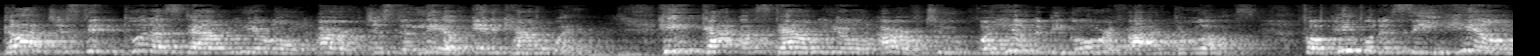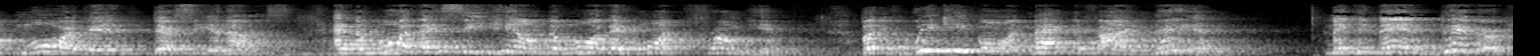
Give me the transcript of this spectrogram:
God just didn't put us down here on earth just to live any kind of way. Mm-hmm. He got us down here on earth to for him to be glorified through us. For people to see him more than they're seeing us. And the more they see him, the more they want from him. But if we keep on magnifying man, making man bigger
